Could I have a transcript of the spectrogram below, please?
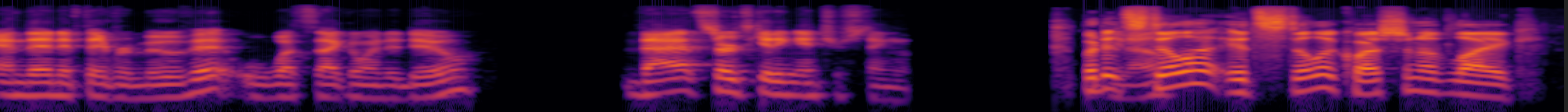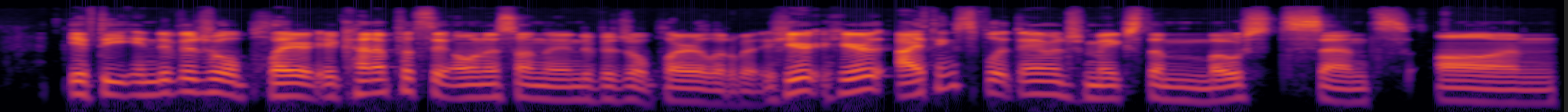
And then if they remove it, what's that going to do? That starts getting interesting. But it's know? still a it's still a question of like if the individual player it kind of puts the onus on the individual player a little bit. Here here I think split damage makes the most sense on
